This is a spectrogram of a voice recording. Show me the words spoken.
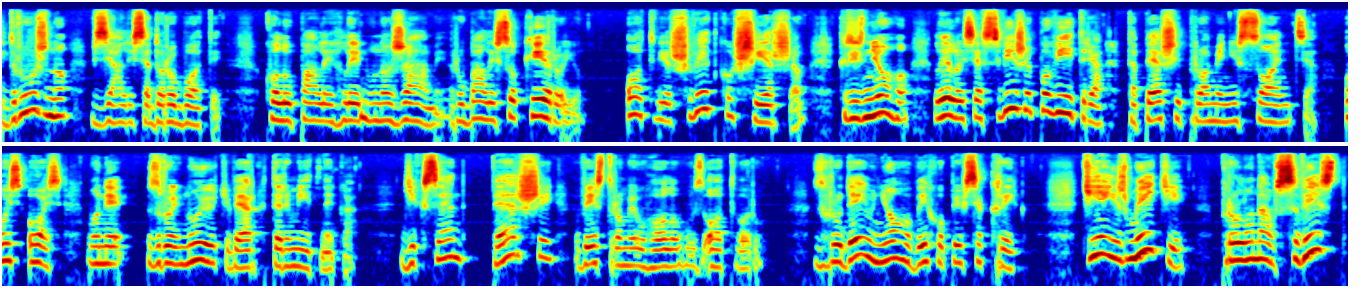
дружно взялися до роботи, колупали глину ножами, рубали сокирою. Отвір швидко ширшав, крізь нього лилося свіже повітря та перші промені сонця. Ось ось вони зруйнують верх термітника. Діксенд перший вистромив голову з отвору. З грудей у нього вихопився крик. Тієї ж миті пролунав свист,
